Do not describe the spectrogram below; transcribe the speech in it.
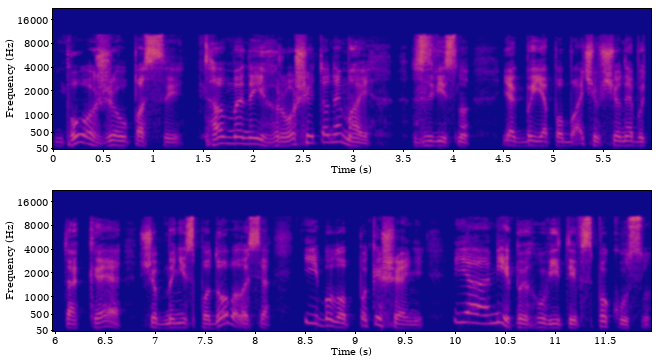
Боже упаси, та в мене й грошей то немає. Звісно, якби я побачив щонебудь таке, щоб мені сподобалося, і було б по кишені, я міг би увійти в спокусу.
